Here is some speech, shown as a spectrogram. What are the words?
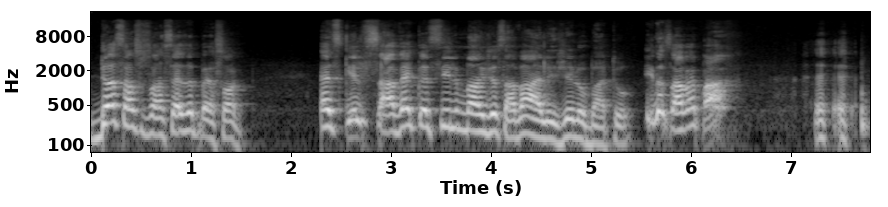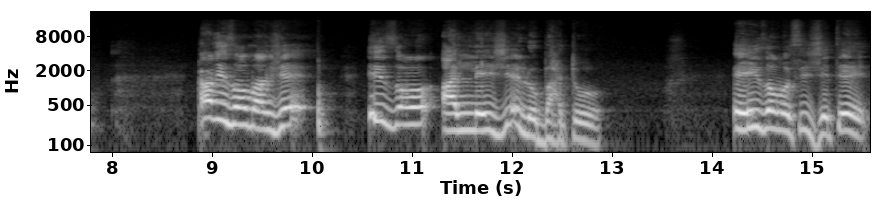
276 personnes. Est-ce qu'il savait que s'il mange, ça va alléger le bateau? Il ne savait pas. Quand ils ont mangé, ils ont allégé le bateau. Et ils ont aussi jeté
